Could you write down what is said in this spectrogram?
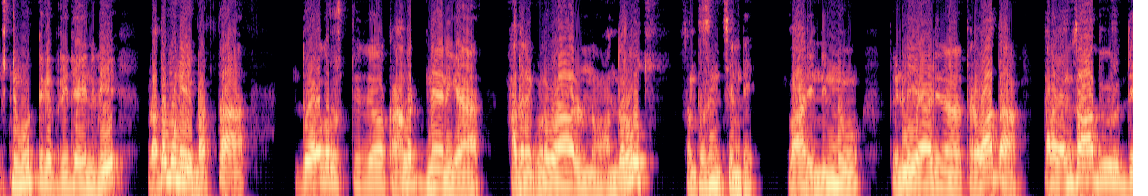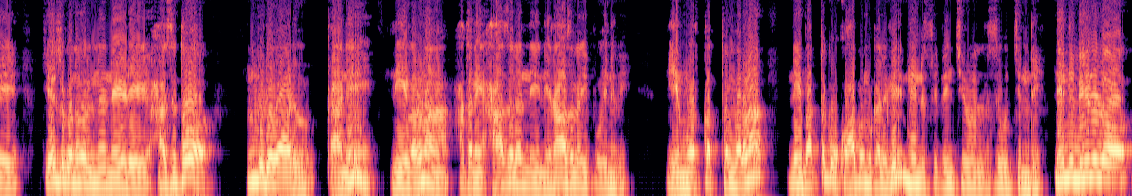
విష్ణుమూర్తికి ప్రీతి అయినది వ్రతము నీ భర్త దూరదృష్టితో కాలజ్ఞానిగా అతని గుణగుణాలను అందరూ సంతసించండి. వారి నిన్ను పెళ్ళియాడిన తర్వాత తన వంశాభివృద్ధి చేసుకొనవలననేడే ఆశతో నుండువాడు కాని నీ వలన అతని ఆశలన్నీ నిరాశలైపోయినవి. నీ మూర్ఖత్వం వలన నీ భర్తకు కోపము కలిగి నిన్ను శిపించవలసి వచ్చింది. నిన్ను నీళ్ళలో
